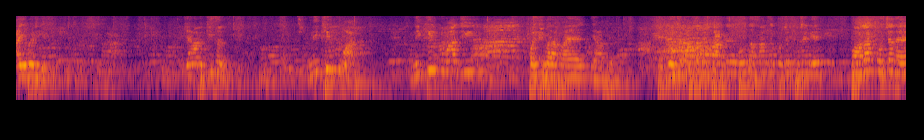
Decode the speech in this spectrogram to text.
आइए, बैठिए। क्या नाम है? किशन निखिल कुमार। निखिल कुमार जी, पहली बार आप आए यहाँ पे। तो क्वेश्चन आपसे स्टार्ट करेंगे बहुत आसान सा क्वेश्चन पूछेंगे। पहला क्वेश्चन है,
